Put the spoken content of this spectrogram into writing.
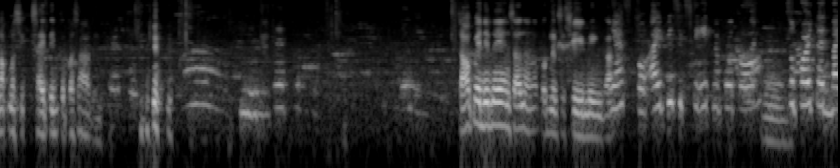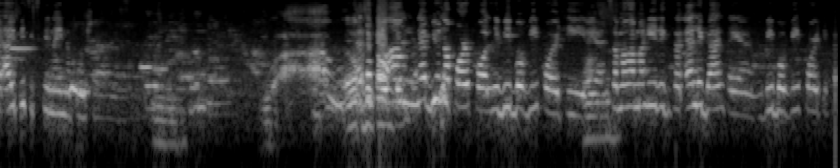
Nak, mas excited ko pa sa akin. Tsaka pwede na yan sa ano, no, pag nagsiswimming ka. Yes po, IP68 na po to. Mm. Supported by IP69 na po siya. Wow! Ano Ito po ang? Nebula Purple ni Vivo V40. Ah. Ayan. Sa mga mahilig ng elegant, ayan. Vivo V45.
